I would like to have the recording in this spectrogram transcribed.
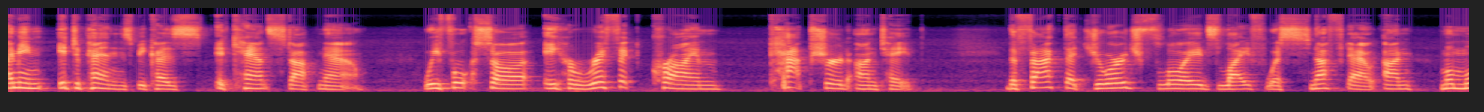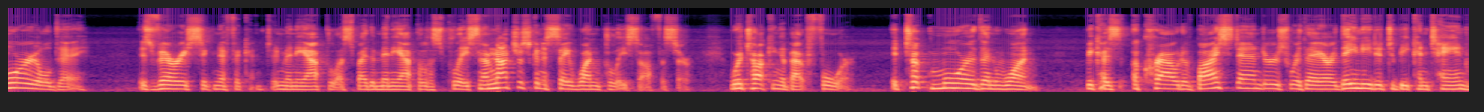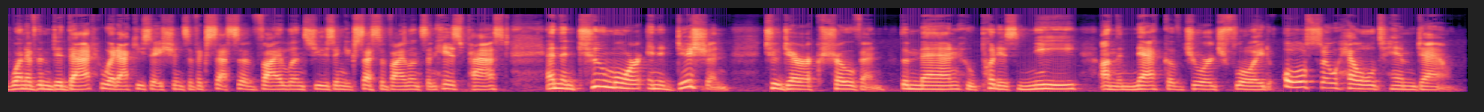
I mean, it depends because it can't stop now. We fo- saw a horrific crime captured on tape. The fact that George Floyd's life was snuffed out on Memorial Day is very significant in Minneapolis by the Minneapolis police. And I'm not just going to say one police officer, we're talking about four. It took more than one because a crowd of bystanders were there. They needed to be contained. One of them did that, who had accusations of excessive violence, using excessive violence in his past. And then two more in addition to Derek Chauvin, the man who put his knee on the neck of George Floyd, also held him down.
